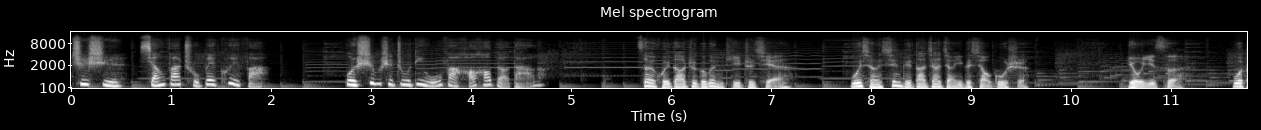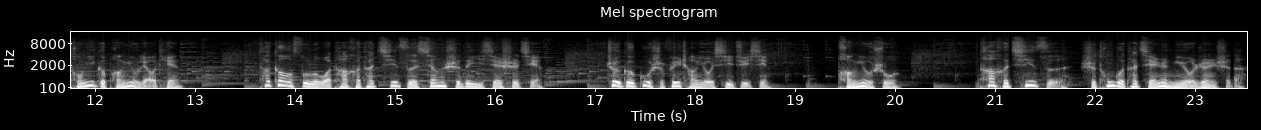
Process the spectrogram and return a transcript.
知识想法储备匮乏，我是不是注定无法好好表达了？在回答这个问题之前，我想先给大家讲一个小故事。有一次，我同一个朋友聊天，他告诉了我他和他妻子相识的一些事情。这个故事非常有戏剧性。朋友说，他和妻子是通过他前任女友认识的。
